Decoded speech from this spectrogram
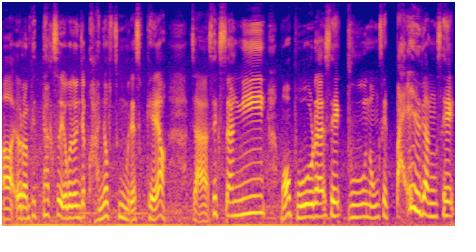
어, 이런 펜탁스 요거는 이제 관엽식물에 속해요. 자 색상이 뭐 보라색, 분홍색, 빨강색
